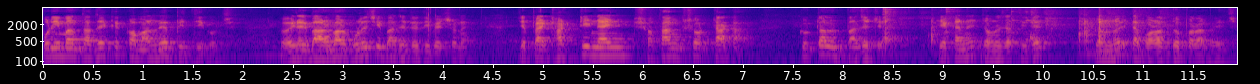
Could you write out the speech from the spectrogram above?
পরিমাণ তাদেরকে ক্রমান্বয়ে বৃদ্ধি করছে। এটাই বারবার বলেছি বাজেট অধিবেশনে যে প্রায় থার্টি নাইন শতাংশ টাকা টোটাল বাজেটে যেখানে জনজাতিদের জন্য এটা বরাদ্দ করা হয়েছে।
